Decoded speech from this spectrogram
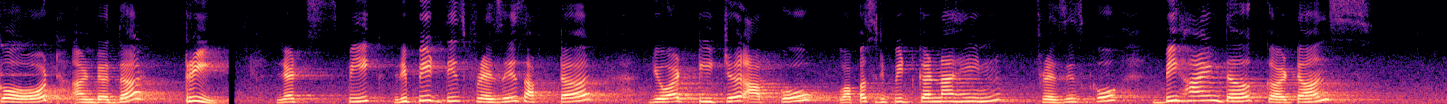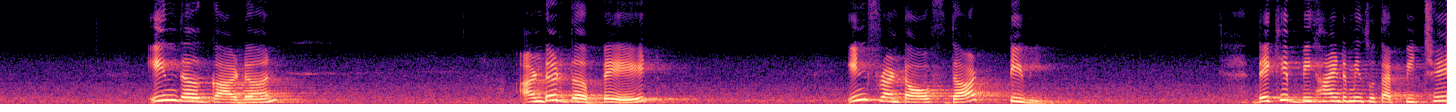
goat under the tree let's speak repeat this phrases after your teacher आपको वापस रिपीट करना है इन फ्रेजेस को। Behind the curtains in the garden under the bed in front of the TV देखिए बिहाइंड मीन्स होता है पीछे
